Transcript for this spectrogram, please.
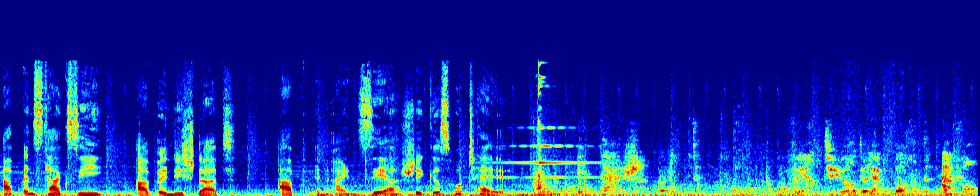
Ab ins Taxi, ab in die Stadt, ab in ein sehr schickes Hotel. Étage. Ouverture de la porte avant.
